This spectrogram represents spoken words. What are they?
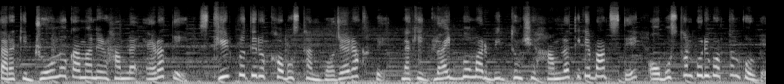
তারা কি ড্রোন ও কামানের হামলা এড়াতে স্থির প্রতিরক্ষা অবস্থান বজায় রাখবে, নাকি গ্লাইড বোমার বিধ্বংসী হামলা থেকে বাঁচতে অবস্থান পরিবর্তন করবে?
